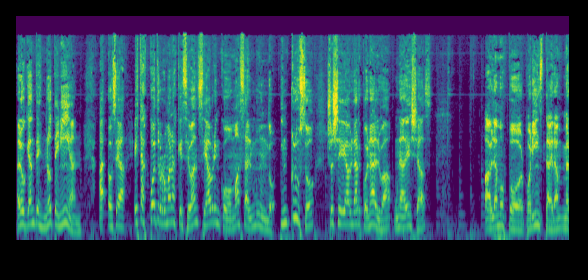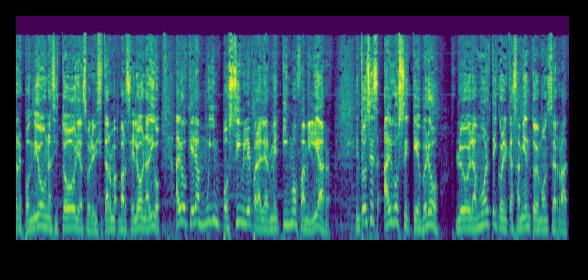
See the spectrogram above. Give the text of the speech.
Algo que antes no tenían. Ah, o sea, estas cuatro hermanas que se van se abren como más al mundo. Incluso yo llegué a hablar con Alba, una de ellas, hablamos por, por Instagram, me respondió unas historias sobre visitar Barcelona, digo, algo que era muy imposible para el hermetismo familiar. Entonces algo se quebró luego de la muerte y con el casamiento de Montserrat.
